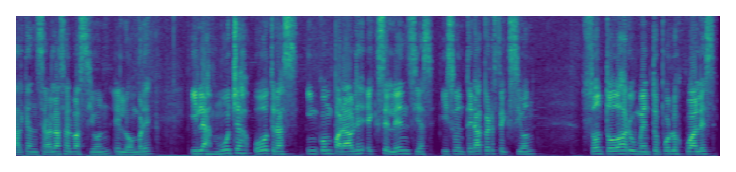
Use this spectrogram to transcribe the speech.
alcanzar la salvación el hombre, y las muchas otras incomparables excelencias y su entera perfección son todos argumentos por los cuales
